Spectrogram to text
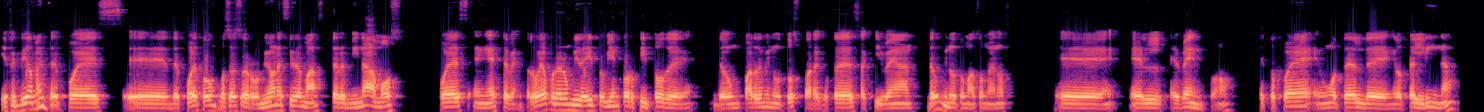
Y efectivamente, pues eh, después de todo un proceso de reuniones y demás, terminamos pues en este evento. Le voy a poner un videito bien cortito de, de un par de minutos para que ustedes aquí vean, de un minuto más o menos, eh, el evento, ¿no? Esto fue en un hotel de, en el Hotel Lina,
